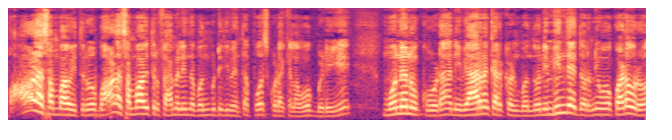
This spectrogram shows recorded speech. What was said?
ಬಹಳ ಸಂಭಾವಿತರು ಬಹಳ ಸಂಭಾವಿತರು ಫ್ಯಾಮಿಲಿಯಿಂದ ಬಂದ್ಬಿಟ್ಟಿದೀವಿ ಅಂತ ಪೋಸ್ಟ್ ಕೊಡಕ್ಕೆಲ್ಲ ಹೋಗ್ಬಿಡಿ. ಮೊನ್ನೆನೂ ಕೂಡ ನೀವು ಯಾರನ್ನ ಕರ್ಕೊಂಡು ಬಂದು ನಿಮ್ಮ ಹಿಂದೆ ಇದ್ದವ್ರು, ನೀವು ಕೊಡವರು,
